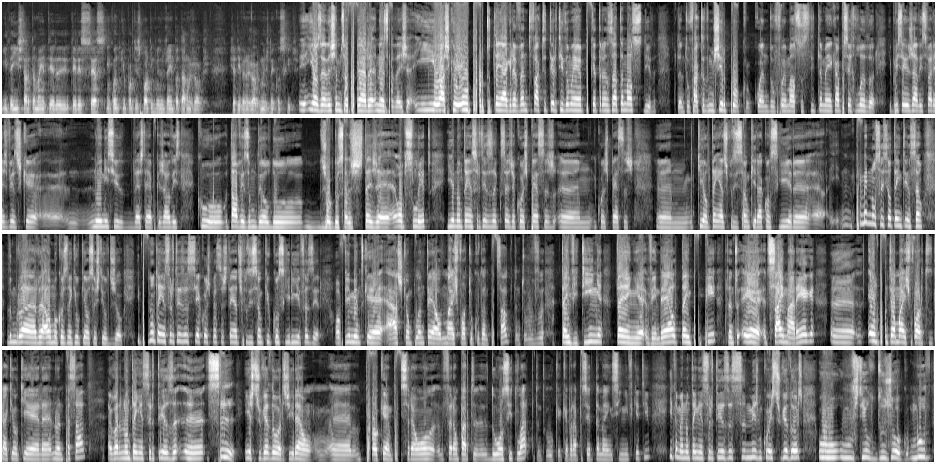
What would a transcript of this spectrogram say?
e daí estar também a ter, ter esse sucesso, enquanto que o Porto e o Sporting por exemplo, já empataram jogos já tiveram jogos menos bem conseguidos. E, José, deixa-me só pegar nessa deixa. E eu acho que o Porto tem agravante o facto de ter tido uma época transata mal sucedida. Portanto, o facto de mexer pouco quando foi mal sucedido também acaba por ser revelador. E por isso eu já disse várias vezes que uh, no início desta época já o disse que o, talvez o modelo do, do jogo do Sérgio esteja obsoleto e eu não tenho a certeza que seja com as peças, uh, com as peças um, que ele tem à disposição que irá conseguir. Uh, primeiro, não sei se ele tem intenção de mudar alguma coisa naquilo que é o seu estilo de jogo, e não tenho a certeza se é com as peças que tem à disposição que o conseguiria fazer. Obviamente que é, acho que é um plantel mais forte do que o do ano passado, portanto, tem Vitinha, tem eh, Vendel, tem PP, portanto, é, sai Marega, uh, é um plantel mais forte do que aquilo que era no ano passado. Agora não tenho a certeza uh, se estes jogadores irão uh, para o campo e serão, farão parte do 11 titular, portanto, o que acabará por ser também significativo. E também não tenho a certeza se, mesmo com estes jogadores, o, o estilo do jogo mude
